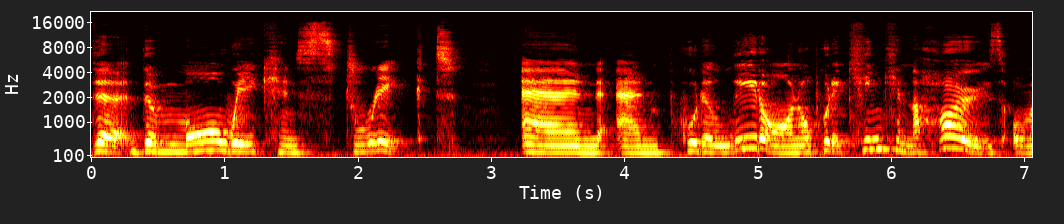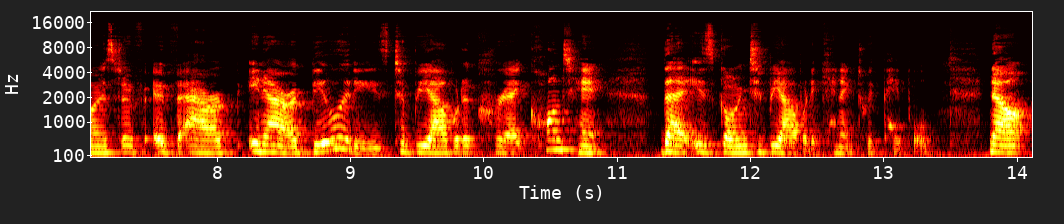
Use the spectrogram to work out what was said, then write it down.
the the more we constrict and and put a lid on or put a kink in the hose almost of, of our in our abilities to be able to create content that is going to be able to connect with people now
